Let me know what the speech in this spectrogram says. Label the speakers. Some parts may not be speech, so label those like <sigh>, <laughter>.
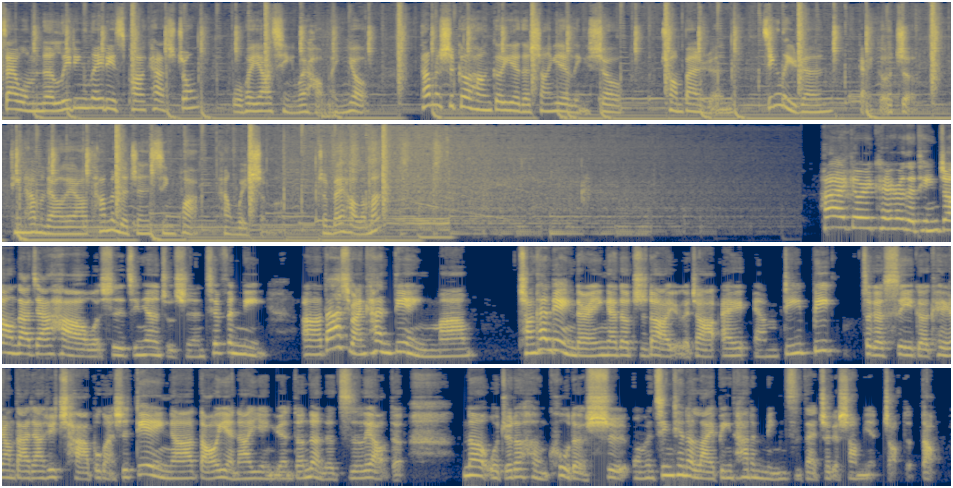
Speaker 1: 在我们的 Leading Ladies Podcast 中，我会邀请一位好朋友，他们是各行各业的商业领袖、创办人、经理人、改革者，听他们聊聊他们的真心话和为什么。准备好了吗？嗨，各位 Care 的听众，大家好，我是今天的主持人 Tiffany。啊、大家喜欢看电影吗？常看电影的人应该都知道，有个叫 IMDB，这个是一个可以让大家去查，不管是电影啊、导演啊、演员等等的资料的。那我觉得很酷的是，我们今天的来宾，他的名字在这个上面找得到。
